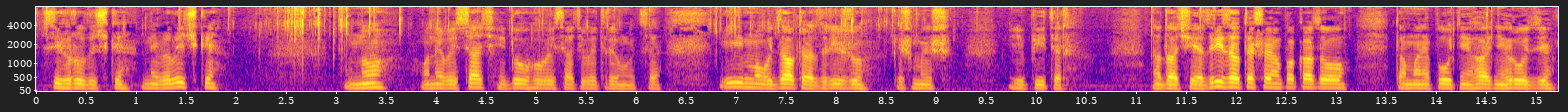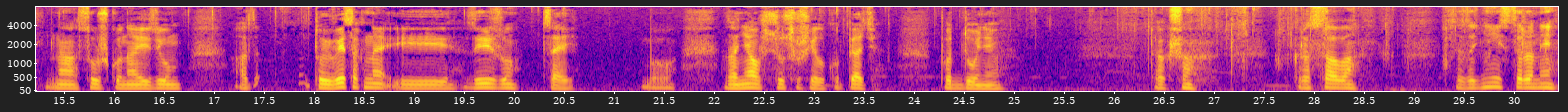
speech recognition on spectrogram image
Ці грудочки невеличкі. Ну, вони висять і довго висять і витримуються. І, мабуть, завтра зріжу кишмиш Юпітер. На дачі я зрізав те, що я вам показував. Там в мене плотні гарні грозді на сушку, на ізюм. А той висохне і зріжу цей. Бо зайняв всю сушилку. 5 поддонів. Так що красава. Це з однієї сторони.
